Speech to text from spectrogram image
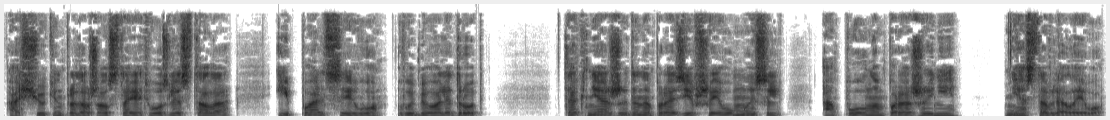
а Щукин продолжал стоять возле стола, и пальцы его выбивали дробь. Так неожиданно поразившая его мысль о полном поражении не оставляла его.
